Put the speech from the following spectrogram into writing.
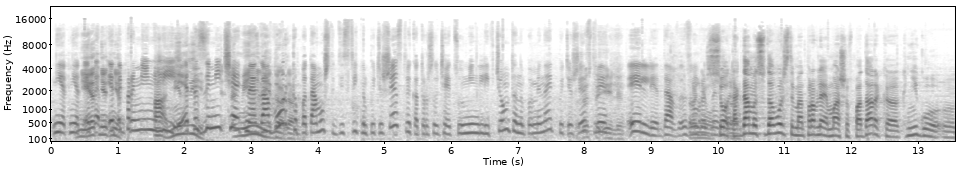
Нет, нет, Нет, это, нет, это нет. про Минли. А, Минли. Это замечательная Минли, да, оговорка, да. потому что действительно путешествие, которое случается у Минли, в чем-то напоминает путешествие Элли. Элли, да, в изумрудной. Все, тогда мы с удовольствием отправляем Маше в подарок э, книгу э,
